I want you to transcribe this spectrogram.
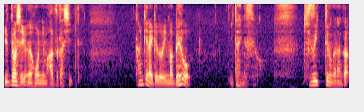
言ってましたけどね、本人も恥ずかしいって。関係ないけど、今ベロ痛いんですよ。傷いてるのがなんか、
